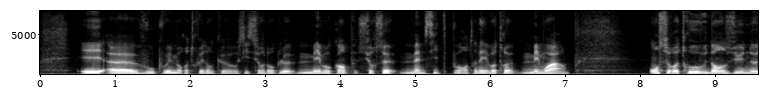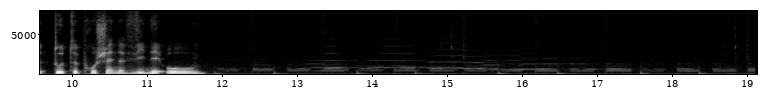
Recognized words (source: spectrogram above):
Et euh, vous pouvez me retrouver donc aussi sur donc, le MemoCamp sur ce même site pour entraîner votre mémoire. On se retrouve dans une toute prochaine vidéo.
